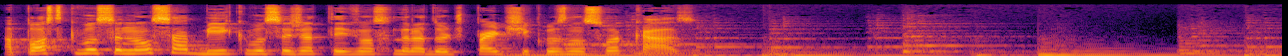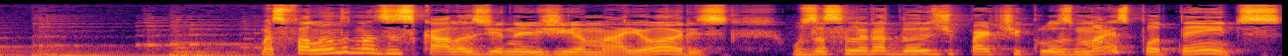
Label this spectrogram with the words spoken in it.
Aposto que você não sabia que você já teve um acelerador de partículas na sua casa. Mas falando nas escalas de energia maiores, os aceleradores de partículas mais potentes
